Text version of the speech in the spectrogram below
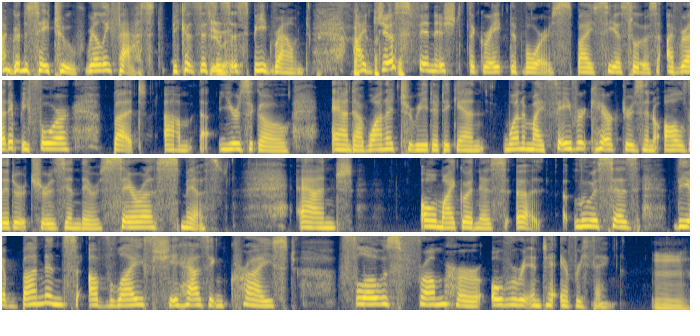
I'm going to say two really fast because this Do is it. a speed round. I just finished The Great Divorce by C.S. Lewis. I've read it before, but um, uh, years ago, and I wanted to read it again. One of my favorite characters in all literature is in there, Sarah Smith. And oh my goodness, uh, Lewis says the abundance of life she has in Christ flows from her over into everything. Mm.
